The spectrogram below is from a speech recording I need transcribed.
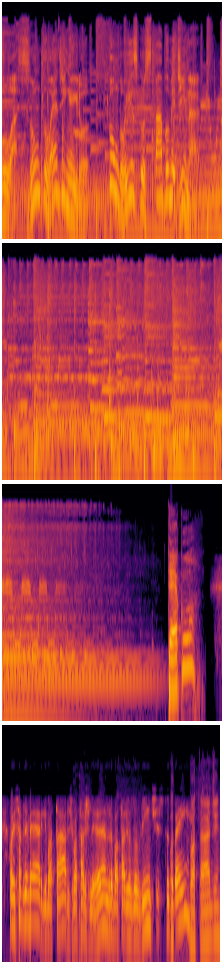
O assunto é dinheiro. Com Luiz Gustavo Medina. Teco. Oi, Sabenberg, boa tarde. Boa tarde, Leandro. Boa tarde aos ouvintes. Tudo boa, bem? Boa tarde.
